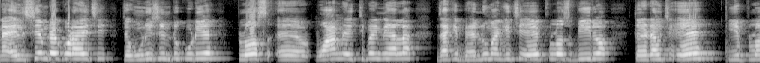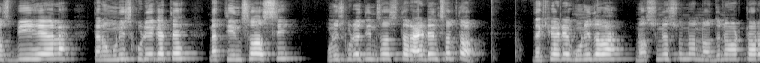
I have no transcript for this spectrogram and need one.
না এলসিএমটা করা হয়েছে যে উনিশ ইন্টু কুড়ি প্লস ওয়ান এপাই নিহলা যা কি ভ্যালু মাগিছে এ প্লস বি তো এটা হচ্ছে এ ইয়ে প্লস বি হয়ে গেল তাহলে উনিশ কুড়ি কে না তিনশো অশি উনিশ কুড়ি তিনশো অশি তো রাইট আনসর তো? দেখবা টিকে গুণি দেওয়া ন শূন্য শূন্য, ন দুনে অঠর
